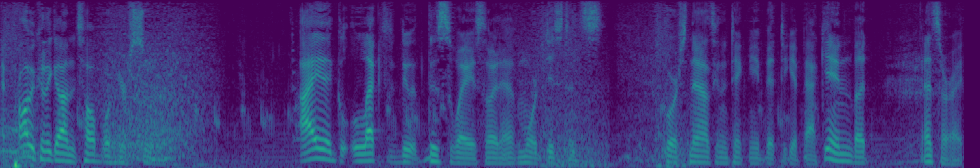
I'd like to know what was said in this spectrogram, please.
I probably could have gotten a teleport here sooner. I elected to do it this way so I'd have more distance. Of course, now it's going to take me a bit to get back in, but that's alright.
